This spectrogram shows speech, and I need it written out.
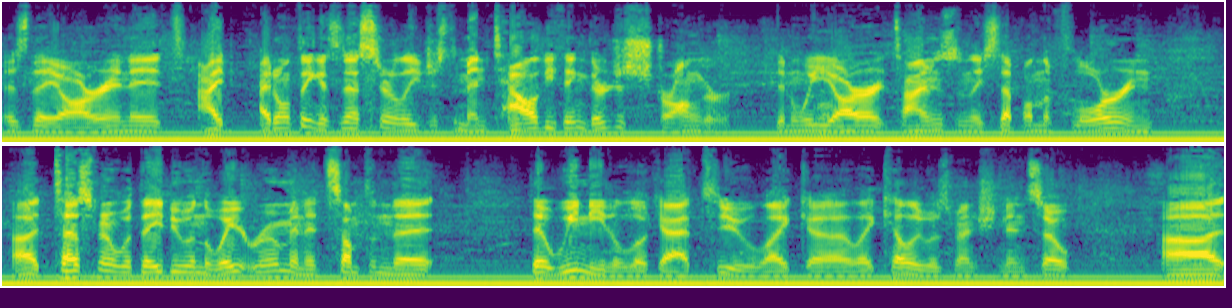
as they are. And it's I, I don't think it's necessarily just a mentality thing. They're just stronger than we are at times when they step on the floor. And uh, testament what they do in the weight room, and it's something that, that we need to look at too, like uh, like Kelly was mentioning. So uh,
